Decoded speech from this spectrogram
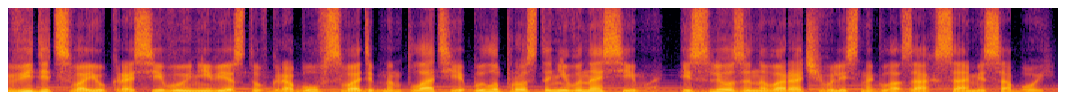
Видеть свою красивую невесту в гробу в свадебном платье было просто невыносимо, и слезы наворачивались на глазах сами собой.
